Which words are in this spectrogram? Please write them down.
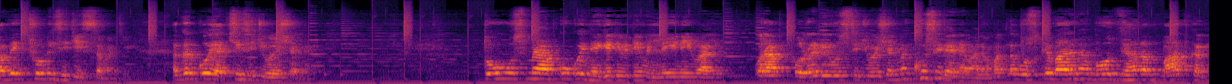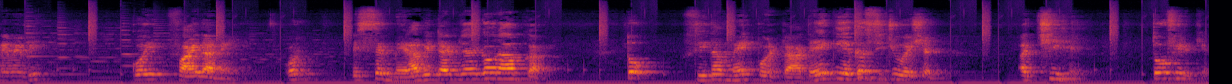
अब एक छोटी सी चीज़ समझिए। अगर कोई अच्छी सिचुएशन है तो उसमें आपको कोई नेगेटिविटी मिलने ही नहीं वाली। और आप ऑलरेडी उस सिचुएशन में खुश ही रहने वाले हो। मतलब उसके बारे में बहुत ज़्यादा बात करने में भी कोई फ़ायदा नहीं। और इससे मेरा भी टाइम जाएगा और आपका तो सीधा मेन पॉइंट पे आते हैं कि अगर सिचुएशन अच्छी है तो फिर क्या?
